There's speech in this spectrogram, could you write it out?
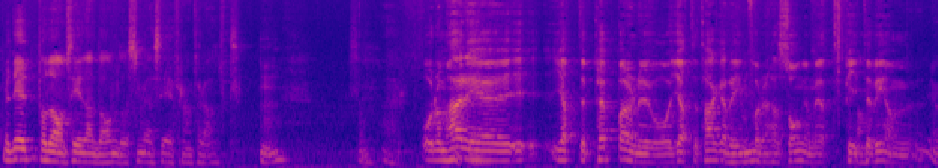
Men det är på damsidan de då som jag ser framför allt. Mm. Och de här är jättepeppade nu och jättetaggade Mm. inför den här säsongen med ett Piteå-VM Ja.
